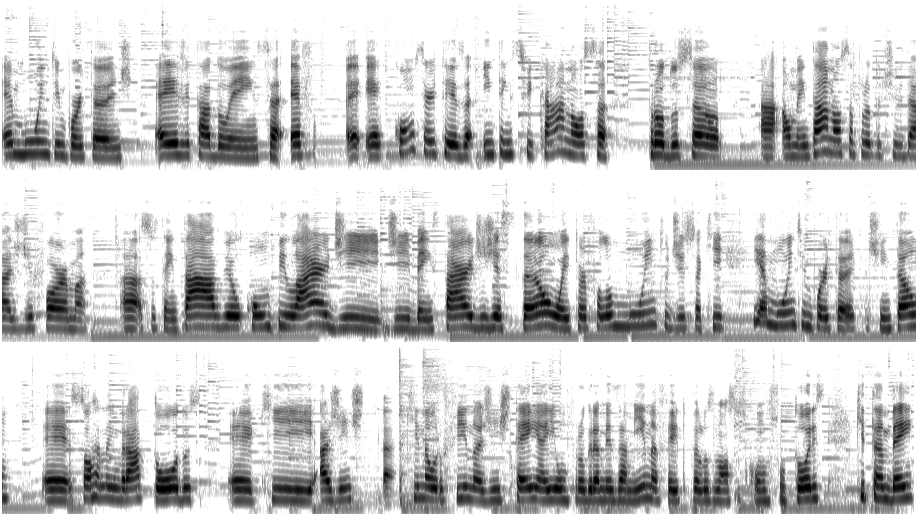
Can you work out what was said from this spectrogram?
é muito importante. É evitar doença, é, é, é com certeza intensificar a nossa produção, a, aumentar a nossa produtividade de forma uh, sustentável, com um pilar de, de bem-estar, de gestão. O Heitor falou muito disso aqui e é muito importante. Então, é, só relembrar a todos é, que a gente, aqui na Urfino, a gente tem aí um programa Examina feito pelos nossos consultores, que também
